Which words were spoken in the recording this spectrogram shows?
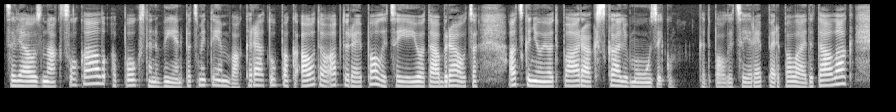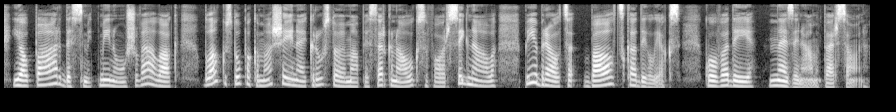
Ceļā uz naktslokālu ap pulksteni 11. vakarā Tupaka auto apturēja policija, jo tā brauca, atskaņojot pārāk skaļu mūziku. Kad policija reperi palaida tālāk, jau pārdesmit minūšu vēlāk, blakus tupaka mašīnai krustojumā pie sarkanā luksofora signāla piebrauca balts kadiljaks, ko vadīja nezināma persona.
